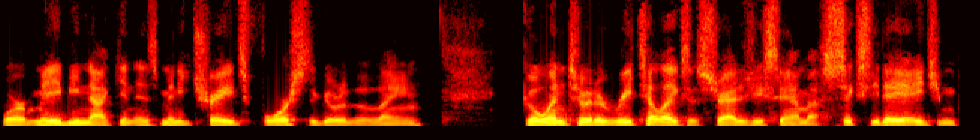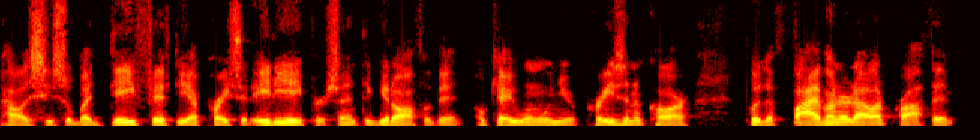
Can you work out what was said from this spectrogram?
or maybe not getting as many trades forced to go to the lane go into it a retail exit strategy say i'm a 60 day aging policy so by day 50 i price at 88% to get off of it okay well when you're appraising a car put a $500 profit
